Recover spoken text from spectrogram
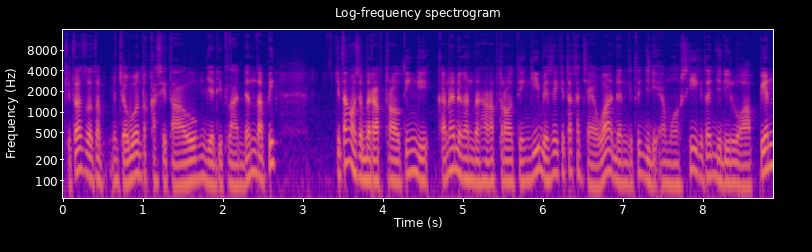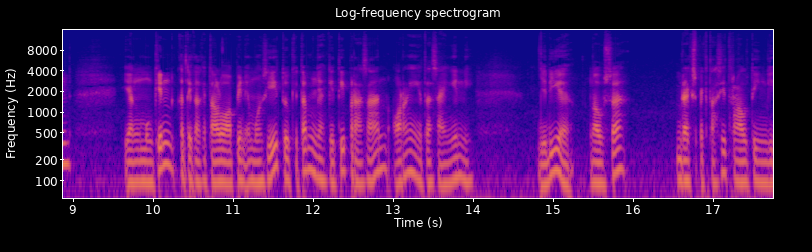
kita tetap mencoba untuk kasih tahu menjadi teladan tapi kita nggak usah berharap terlalu tinggi. Karena dengan berharap terlalu tinggi biasanya kita kecewa dan kita jadi emosi kita jadi luapin yang mungkin ketika kita luapin emosi itu kita menyakiti perasaan orang yang kita sayangin nih. Jadi ya nggak usah berekspektasi terlalu tinggi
